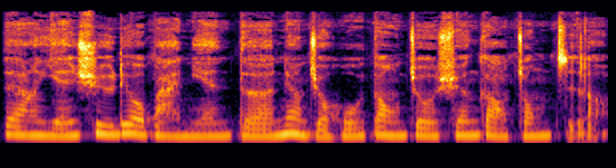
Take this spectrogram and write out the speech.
这样延续六百年的酿酒活动就宣告终止了。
